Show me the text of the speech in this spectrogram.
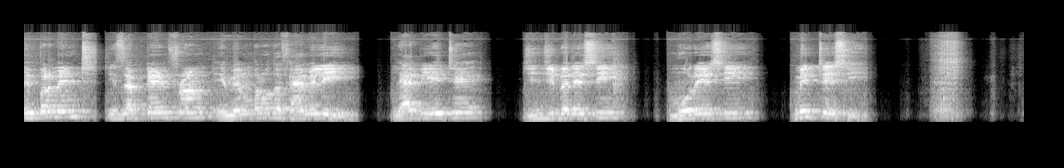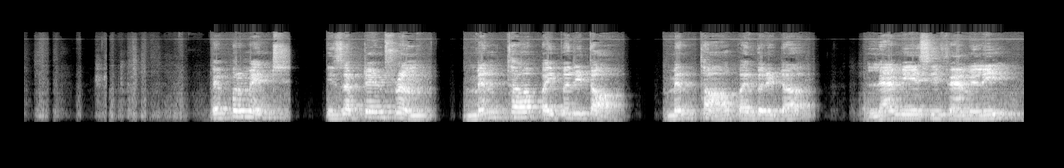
Peppermint is obtained from a member of the family Labiatae, Zingiberaceae, Moraceae, Myrtaceae. Peppermint is obtained from Mentha piperita, Mentha piperita, Lamiaceae family.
